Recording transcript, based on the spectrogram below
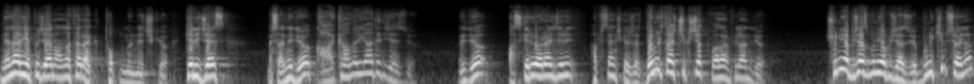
neler yapacağını anlatarak toplum önüne çıkıyor. Geleceğiz. Mesela ne diyor? KHK'ları iade edeceğiz diyor. Ne diyor? Askeri öğrencileri hapisten çıkaracağız. Demirtaş çıkacak falan filan diyor. Şunu yapacağız, bunu yapacağız diyor. Bunu kim söyler?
